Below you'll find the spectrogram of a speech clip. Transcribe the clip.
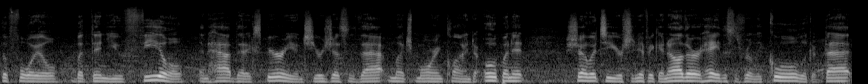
the foil, but then you feel and have that experience. You're just that much more inclined to open it, show it to your significant other. Hey, this is really cool. Look at that.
